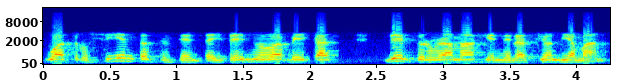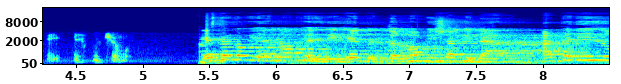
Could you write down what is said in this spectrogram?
463 nuevas becas del programa Generación Diamante. Escuchemos. Este gobierno que dirige el doctor Mauricio Aguilar ha tenido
